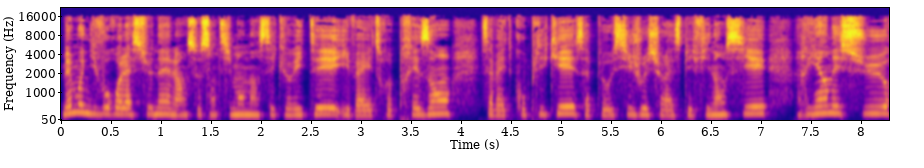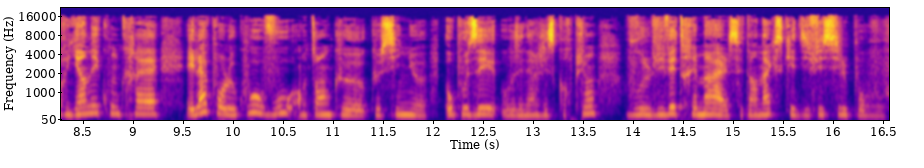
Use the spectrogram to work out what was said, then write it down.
Même au niveau relationnel, hein, ce sentiment d'insécurité, il va être présent, ça va être compliqué, ça peut aussi jouer sur l'aspect financier. Rien n'est sûr, rien n'est concret. Et là, pour le coup, vous, en tant que, que signe opposé aux énergies scorpions, vous le vivez très mal. C'est un axe qui est difficile pour vous.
